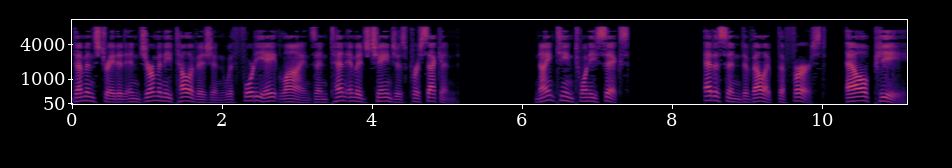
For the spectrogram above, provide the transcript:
demonstrated in Germany television with 48 lines and 10 image changes per second. 1926 Edison developed the first LP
